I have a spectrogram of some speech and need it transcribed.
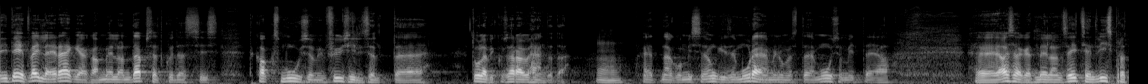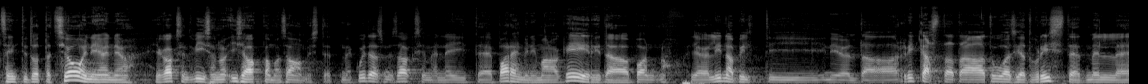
ideed välja ei räägi, aga meil on täpselt, kuidas siis kaks muuseumi füüsiliselt äh, tulevikus ära ühendada mm. -hmm. et nagu, mis ongi see mure minu meelest muuseumite ja Äh, asjaga, et meil on seitsekümmend viis protsenti dotatsiooni, on ju, ja kakskümmend viis on ise hakkama saamist, et me, kuidas me saaksime neid äh, paremini manageerida, noh, ja linnapilti nii-öelda rikastada, tuua siia turiste, et meil äh,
